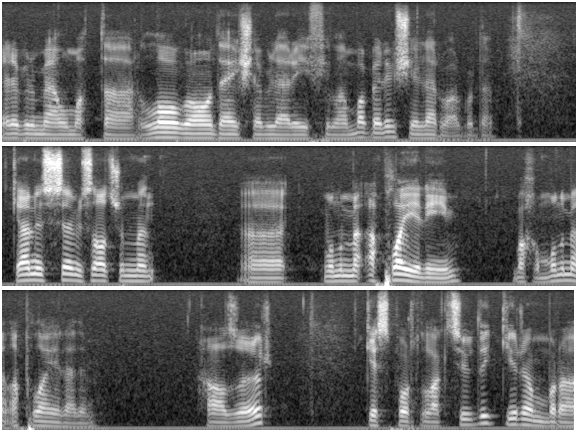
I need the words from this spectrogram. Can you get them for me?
Elə bir məlumatlar, loqonu dəyişə bilərik filan. Bax belə bir şeylər var burada. Gəlin sizə misal üçün mən ə, bunu mən apply eləyim. Baxın, bunu mən apply elədim. Hazır. Guest portal aktivdir. Girirəm bura.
